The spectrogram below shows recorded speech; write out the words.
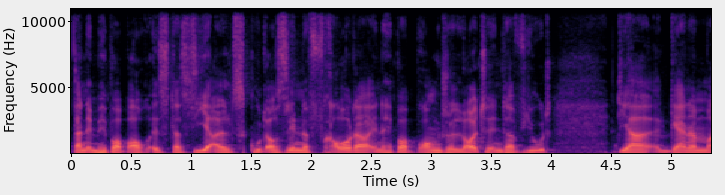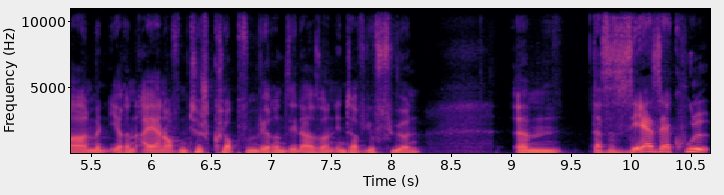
dann im Hip-Hop auch ist, dass sie als gut aussehende Frau da in der Hip-Hop-Branche Leute interviewt, die ja gerne mal mit ihren Eiern auf den Tisch klopfen, während sie da so ein Interview führen. Ähm, das ist sehr, sehr cool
